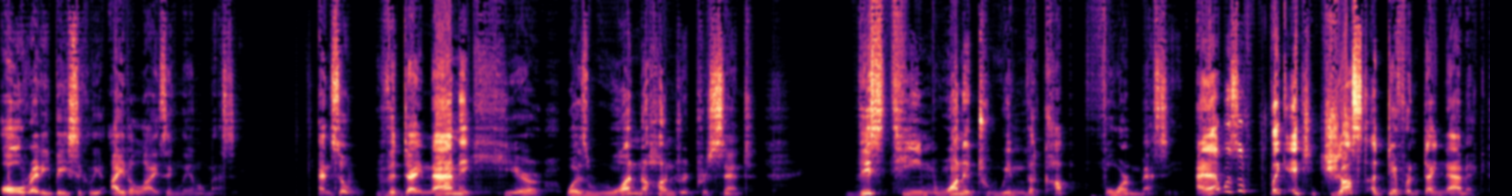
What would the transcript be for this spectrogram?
already basically idolizing Lionel Messi. And so the dynamic here was 100%. This team wanted to win the cup for Messi. And that was a, like, it's just a different dynamic.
